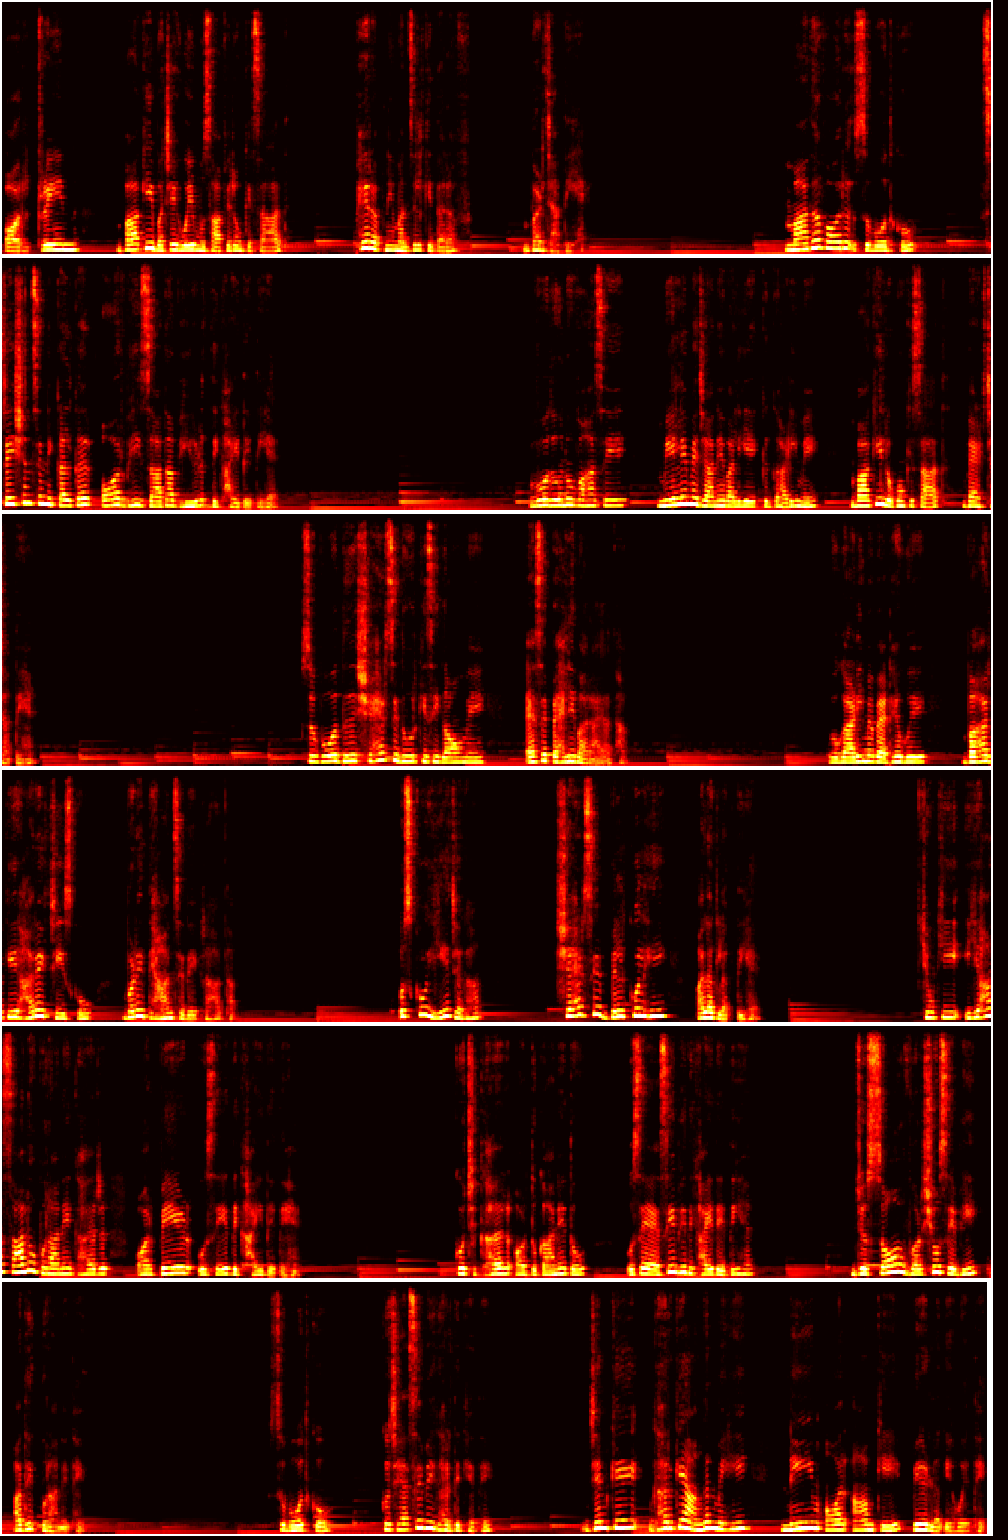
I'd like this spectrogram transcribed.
और ट्रेन बाकी बचे हुए मुसाफिरों के साथ फिर अपनी मंजिल की तरफ़ बढ़ जाती है। माधव और सुबोध को स्टेशन से निकलकर और भी ज़्यादा भीड़ दिखाई देती है। वो दोनों वहाँ से मेले में जाने वाली एक गाड़ी में बाकी लोगों के साथ बैठ जाते हैं। सुबोध शहर से दूर किसी गाँव में ऐसे पहली बार आया था। वो गाड़ी में बैठे हुए बाहर की हर एक चीज़ को बड़े ध्यान से देख रहा था। उसको ये जगह शहर से बिल्कुल ही अलग लगती है। क्योंकि यहाँ सालों पुराने घर और पेड़ उसे दिखाई देते हैं। कुछ घर और दुकानें तो उसे ऐसी भी दिखाई देती हैं, जो सौ वर्षों से भी अधिक पुराने थे। सुबोध को कुछ ऐसे भी घर दिखे थे, जिनके घर के आँगन में ही नीम और आम के पेड़ लगे हुए थे।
